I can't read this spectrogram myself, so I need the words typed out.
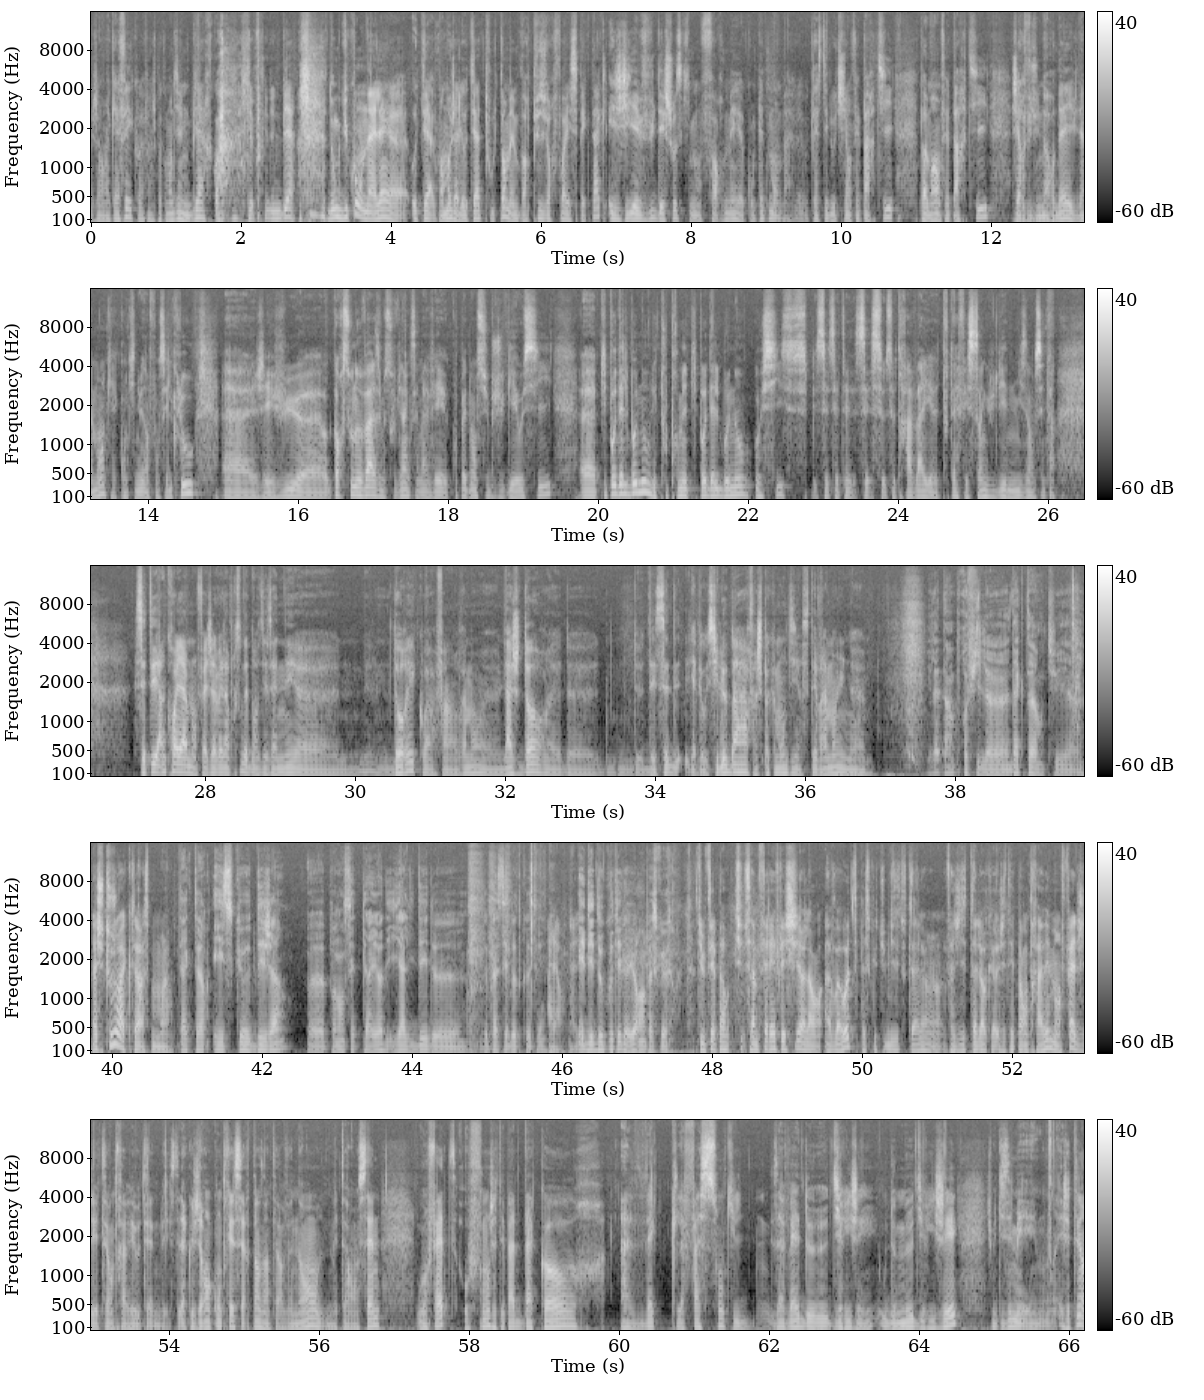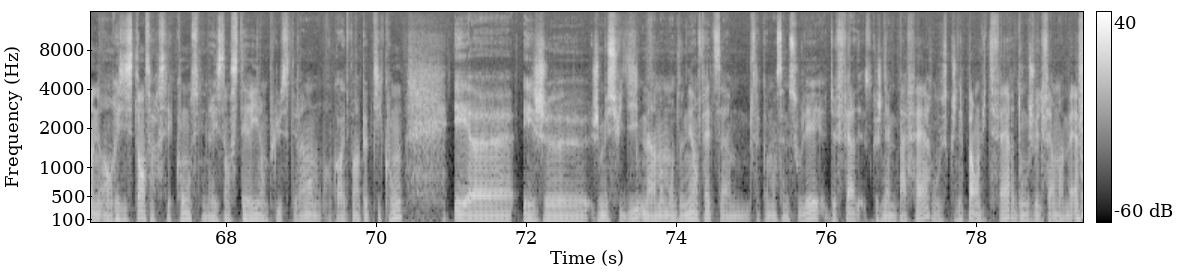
genre un café, quoi. Enfin, je sais pas comment dire, une bière, quoi. le prix d'une bière. Donc, du coup, on allait euh, au théâtre. Enfin, moi, j'allais au théâtre tout le temps, même voir plusieurs fois les spectacles, et j'y ai vu des choses qui m'ont formé euh, complètement. Bah, euh, Castellucci en fait partie, Pomera en fait partie. J'ai revu du Nordet, évidemment, qui a continué d'enfoncer le clou. Euh, j'ai vu euh, Corsu Novas, je me souviens que ça m'avait complètement subjugué aussi. Euh, Pipo Del Bono, les tout premiers Pipo Del Bono aussi, c'était ce, travail euh, tout à fait singulier de mise en scène. Enfin, c'était incroyable en fait. J'avais l'impression d'être dans des années euh, dorées, quoi. Enfin, vraiment euh, l'âge d'or euh, de. Il y avait aussi le bar. Enfin, je sais pas comment dire. C'était vraiment une. Et là, tu as un profil d'acteur. Tu es, Là, je suis toujours acteur à ce moment-là. t'es acteur. Est-ce que déjà, euh, pendant cette période, il y a l'idée de, de passer de l'autre côté Alors, bah, Et des deux côtés d'ailleurs, hein, parce que Tu me fais pas, tu- ça me fait réfléchir là à voix haute parce que tu me disais tout à l'heure, enfin je disais tout à l'heure que j'étais pas entravé, mais en fait j'ai été entravé au TNB. C'est-à-dire que j'ai rencontré certains intervenants, metteurs en scène, où en fait, au fond, j'étais pas d'accord avec la façon qu'ils avaient de diriger ou de me diriger. Je me disais, mais j'étais en, résistance. Alors c'est con, c'est une résistance stérile en plus. C'était vraiment encore une fois un peu petit con. Et, euh, et je, je me suis dit, mais à un moment donné, en fait, ça, ça commence à me saouler de faire ce que je n'aime pas faire ou ce que je n'ai pas envie de faire, donc je vais le faire moi-même.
